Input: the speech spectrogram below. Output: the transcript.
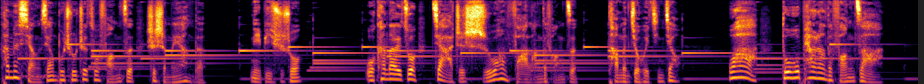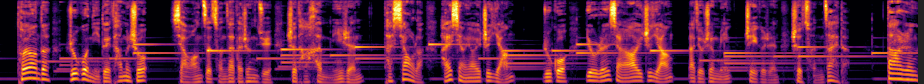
他们想象不出这座房子是什么样的。你必须说：“我看到一座价值十万法郎的房子。”他们就会惊叫：“哇，多漂亮的房子啊！”同样的，如果你对他们说：“小王子存在的证据是他很迷人，他笑了还想要一只羊。”如果有人想要一只羊，那就证明这个人是存在的。大人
